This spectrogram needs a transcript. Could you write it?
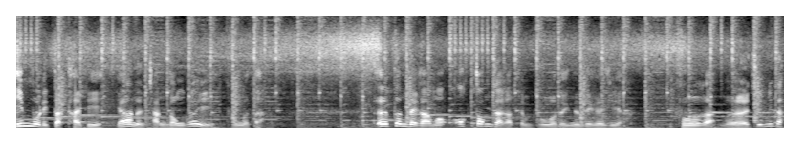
인물이 딱 하디 야는 장동거의 붕어다. 어떤 데 가면 옥동자 같은 붕어도 있는데 그지? 붕어가 멋집니다.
